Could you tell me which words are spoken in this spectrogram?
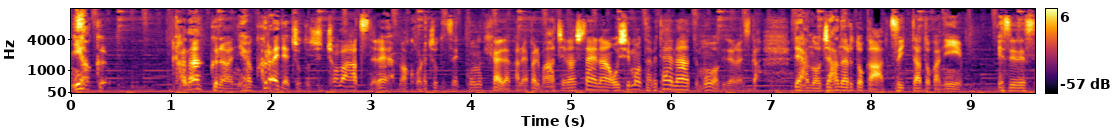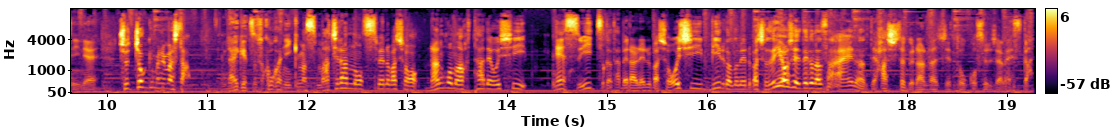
2泊。かな？来る200くらいでちょっと出張だっつってね、まあ、これちょっと絶好の機会だからやっぱり待ちなしたいな。美味しいもの食べたいなって思うわけじゃないですか。であのジャーナルとかツイッターとかに SNS にね出張決まりました。来月福岡に行きます。町ランのおすすめの場所。ランゴのアフターで美味しい、ね、スイーツが食べられる場所。美味しい。ビールが飲める場所。ぜひ教えてください。なんてハッシュタグランラジで投稿するじゃないですか。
